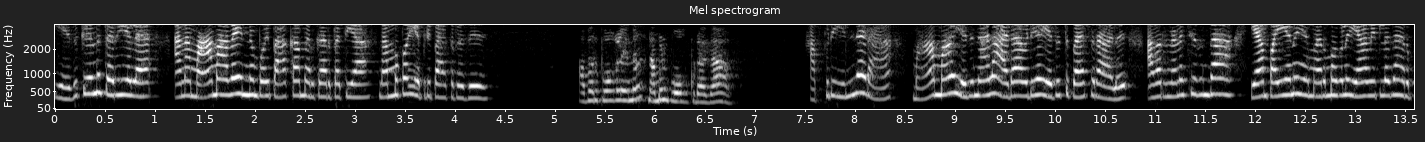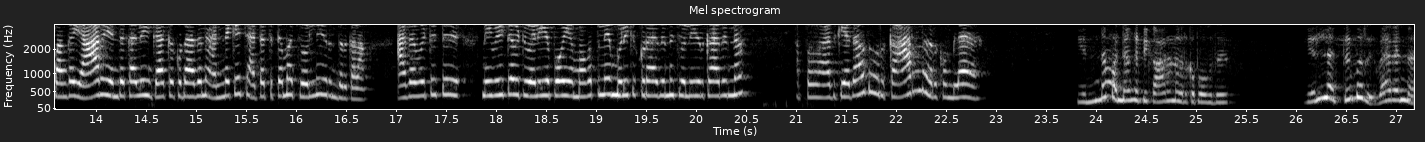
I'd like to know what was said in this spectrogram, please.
எதுக்குன்னு தெரியல. ஆனா மாமாவே இன்னும் போய் பார்க்காம இருக்காரு பாத்தியா? நம்ம போய் எப்படி பாக்குறது அவர் போகலைன்னா நம்மளும் போகக்கூடாதா? அப்படி இல்லடா. மாமா எதனால அடாவடியா எதிர்த்து பேசுற ஆளு. அவர் நினைச்சிருந்தா என் பையனும் என் மருமகளும் என் வீட்டில தான் இருப்பாங்க. யாரும் எந்த கல்வியும் கேட்க கூடாதுன்னு அன்னைக்கே சட்டத்திட்டமா சொல்லி இருந்திருக்கலாம் அதை விட்டுட்டு நீ வீட்டை விட்டு வெளியே போய் என் முகத்திலே முழிக்க கூடாதுன்னு சொல்லியிருக்காருன்னா? அப்போ அதுக்கு ஏதாவது ஒரு காரணம் இருக்கும்ல. என்ன மண்ணாங்கட்டி காரணம் இருக்க போகுது? எல்லாம் திமிரு வேற என்ன?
